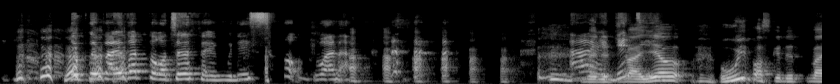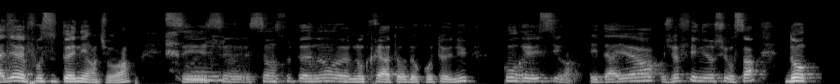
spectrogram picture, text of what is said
Donc, préparez votre portefeuille pour décembre. Voilà. Ah, Mais de toute manière, oui, parce que de toute manière, il faut soutenir, tu vois. C'est, Oui. c'est, c'est en soutenant euh, nos créateurs de contenu qu'on réussira. Et d'ailleurs, je vais finir sur ça. Donc,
